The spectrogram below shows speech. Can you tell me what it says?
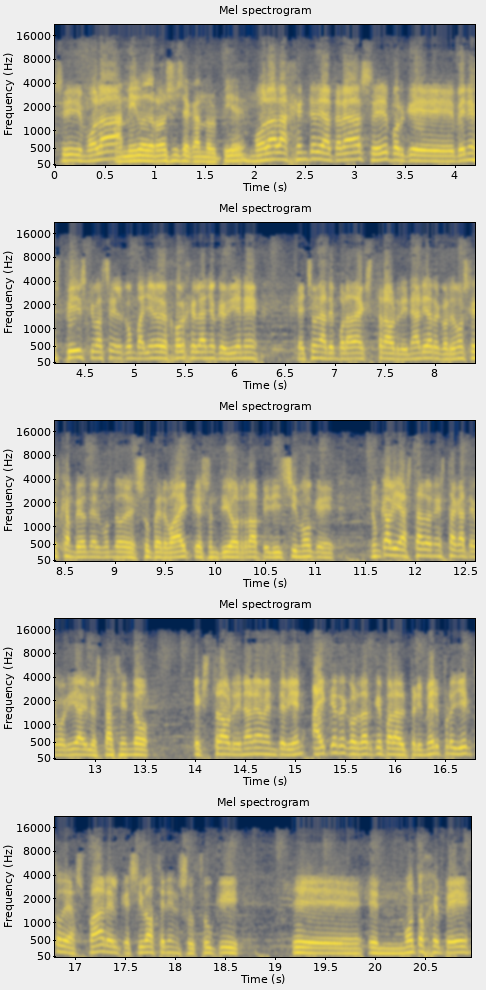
Sí, mola. Amigo de Rossi sacando el pie. Mola la gente de atrás, ¿eh? porque Ben Spies, que va a ser el compañero de Jorge el año que viene, que ha hecho una temporada extraordinaria. Recordemos que es campeón del mundo de Superbike, que es un tío rapidísimo, que nunca había estado en esta categoría y lo está haciendo extraordinariamente bien. Hay que recordar que para el primer proyecto de Aspar, el que se iba a hacer en Suzuki eh, en MotoGP,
